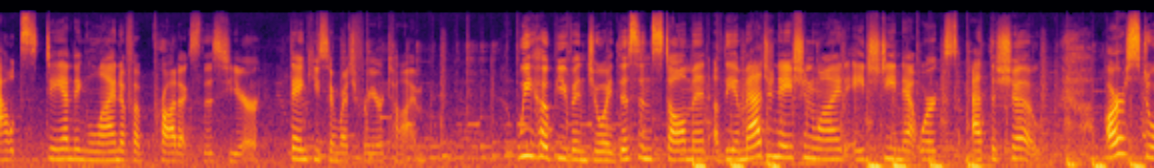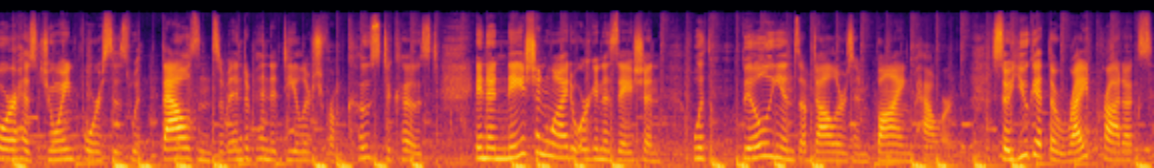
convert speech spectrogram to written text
outstanding lineup of products this year. Thank you so much for your time. We hope you've enjoyed this installment of the Imagination Wide HD Networks at the show. Our store has joined forces with thousands of independent dealers from coast to coast in a nationwide organization with billions of dollars in buying power. So you get the right products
